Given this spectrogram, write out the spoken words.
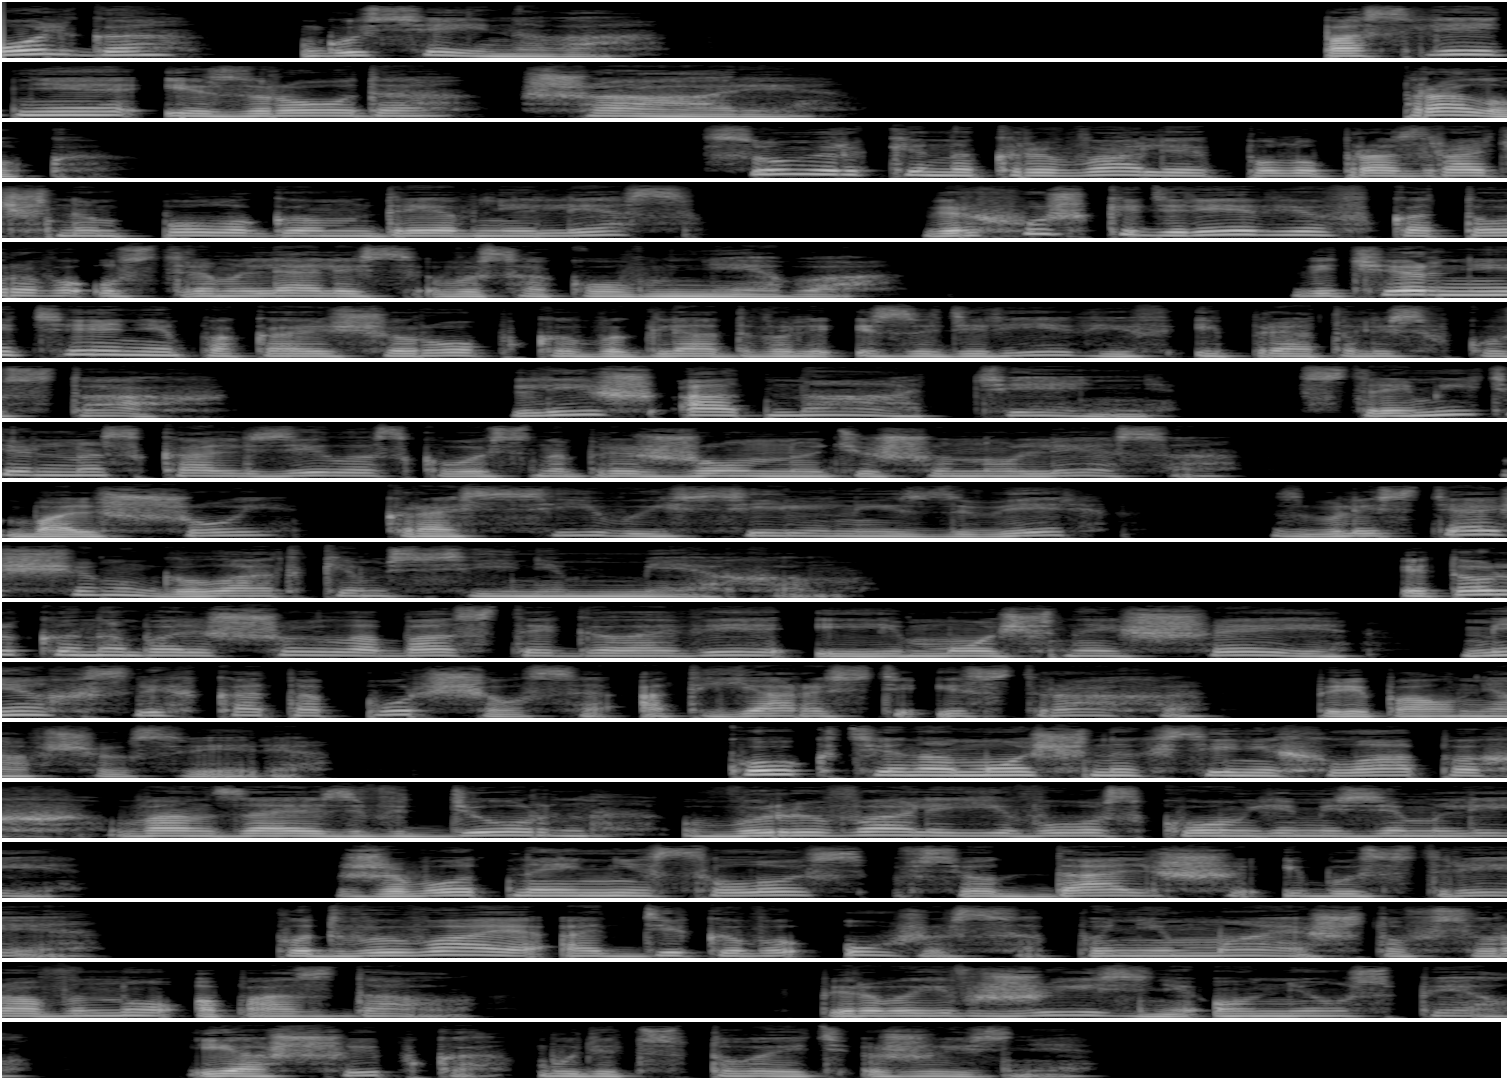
Ольга Гусейнова. Последняя из рода Шаари. Пролог. Сумерки накрывали полупрозрачным пологом древний лес, верхушки деревьев которого устремлялись высоко в небо. Вечерние тени пока еще робко выглядывали из-за деревьев и прятались в кустах. Лишь одна тень стремительно скользила сквозь напряженную тишину леса. Большой, красивый, сильный зверь с блестящим гладким синим мехом. И только на большой лобастой голове и мощной шее мех слегка топорщился от ярости и страха, переполнявших зверя. Когти на мощных синих лапах, вонзаясь в дерн, вырывали его с комьями земли. Животное неслось все дальше и быстрее, подвывая от дикого ужаса, понимая, что все равно опоздал. Впервые в жизни он не успел, и ошибка будет стоить жизни.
